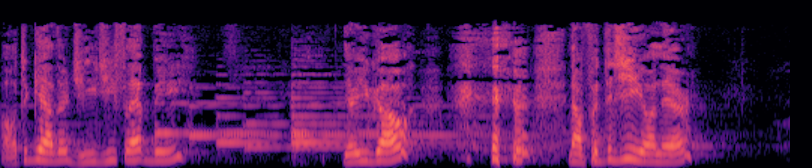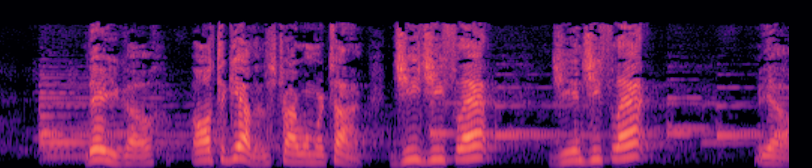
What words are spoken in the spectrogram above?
all together. G, G flat B. There you go. now put the G on there. There you go. All together. Let's try one more time. G, G flat. G and G flat. Yeah.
